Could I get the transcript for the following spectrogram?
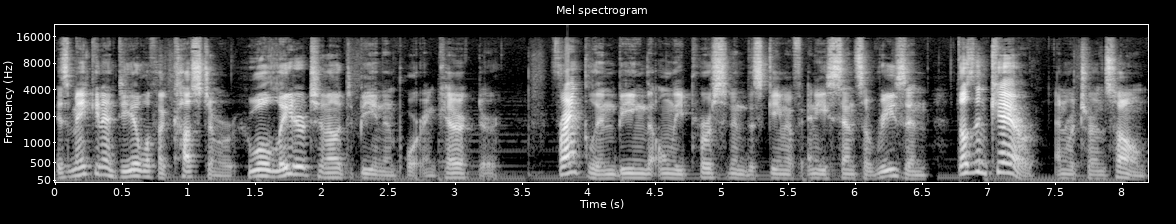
is making a deal with a customer who will later turn out to be an important character. Franklin, being the only person in this game of any sense of reason, doesn't care and returns home.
